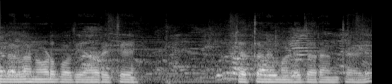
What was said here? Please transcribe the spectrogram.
ಇಲ್ಲೆಲ್ಲ ನೋಡ್ಬೋದು ಯಾವ ರೀತಿ ಕೆತ್ತನೆ ಮಾಡಿದ್ದಾರೆ ಅಂತ ಹೇಳಿ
